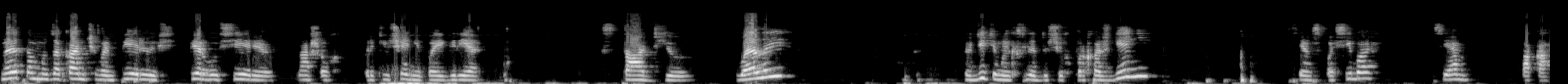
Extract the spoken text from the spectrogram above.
На этом мы заканчиваем первую, первую серию наших приключений по игре Stardew Valley. Ждите моих следующих прохождений. Всем спасибо. Всем пока.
